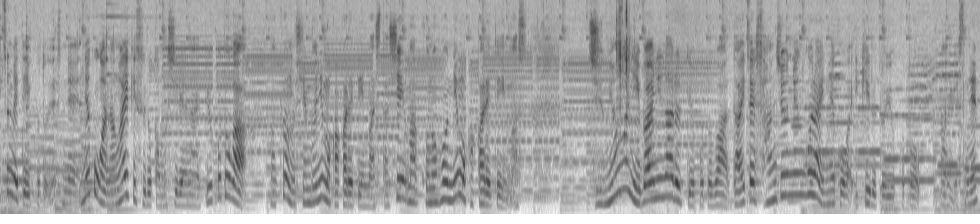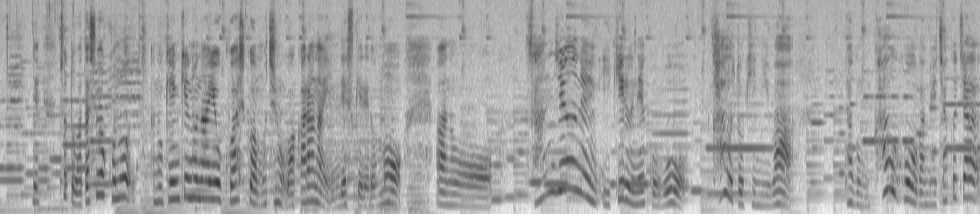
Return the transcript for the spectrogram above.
詰めていくとですね猫が長生きするかもしれないということが、まあ、今日の新聞にも書かれていましたし、まあ、この本にも書かれています。寿命が2倍になるっていうことはだいたい30年ぐらい猫が生きるということなんですね。でちょっと私はこのあの研究の内容詳しくはもちろんわからないんですけれどもあの30年生きる猫を飼う時には多分飼う方がめちゃくちゃ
